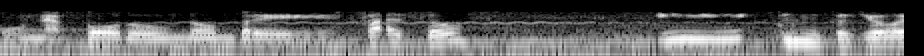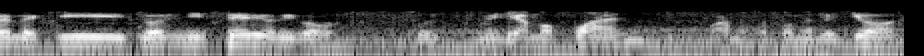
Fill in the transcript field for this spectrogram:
un apodo, un nombre falso y pues yo elegí yo el misterio, digo, pues me llamo Juan, vamos a ponerle John,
